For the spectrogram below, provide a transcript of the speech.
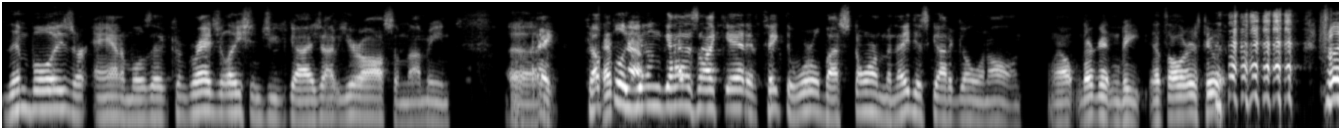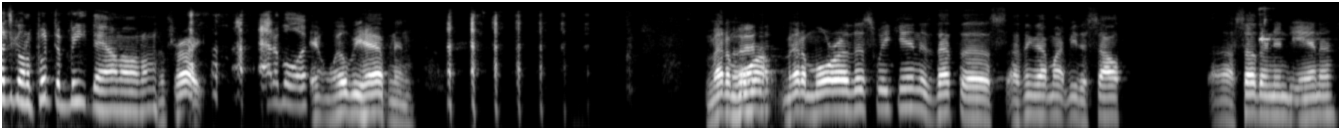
them boys are animals. Uh, congratulations, you guys. I, you're awesome. I mean, uh, Hey, couple of young guys like that have taken the world by storm, and they just got it going on. Well, they're getting beat. That's all there is to it. Fred's going to put the beat down on them. That's right. Attaboy. It will be happening. Metamora, Metamora this weekend is that the? I think that might be the South, uh, Southern Indiana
